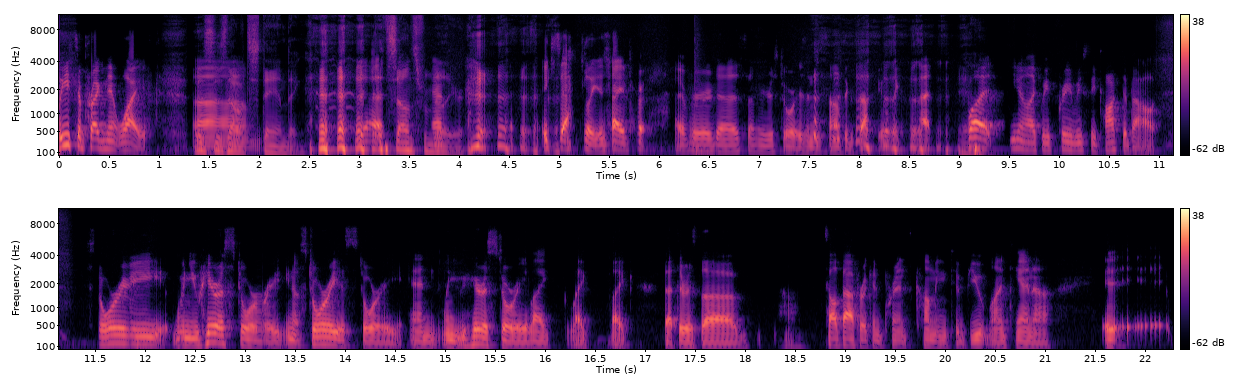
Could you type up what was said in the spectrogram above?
least a pregnant wife. this is Um, outstanding. it sounds familiar. exactly. As I've heard, I've heard uh, some of your stories, and it sounds exactly like that. But you know, like we previously talked about, story. When you hear a story, you know, story is story, and when you hear a story like like like that, there's a uh, South African prince coming to Butte, Montana. It, it,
